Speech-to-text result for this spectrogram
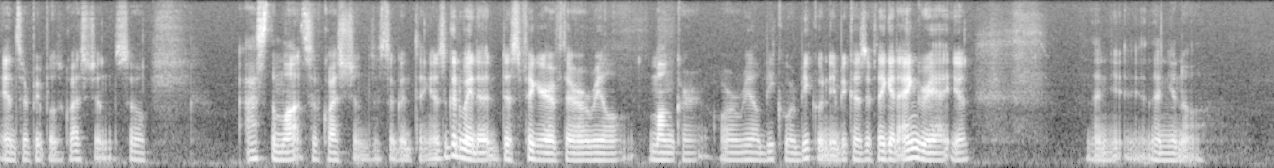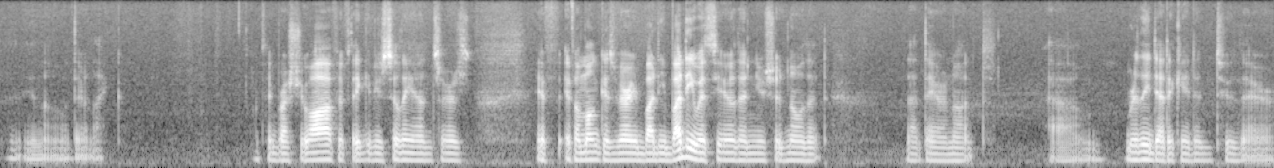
answer people's questions. So ask them lots of questions. It's a good thing. It's a good way to disfigure if they're a real monk or, or a real bhikkhu or bhikkhuni, because if they get angry at you, then you, then you know, you know what they're like. If they brush you off, if they give you silly answers, if if a monk is very buddy-buddy with you, then you should know that that they are not um, really dedicated to their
